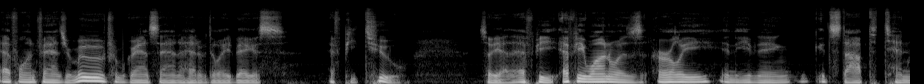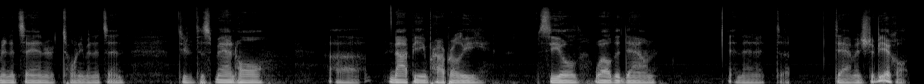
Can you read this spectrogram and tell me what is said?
F1 fans removed from grandstand ahead of delayed Vegas FP2. So yeah, the FP FP1 was early in the evening. It stopped 10 minutes in or 20 minutes in due to this manhole uh, not being properly sealed, welded down, and then it uh, damaged a vehicle.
